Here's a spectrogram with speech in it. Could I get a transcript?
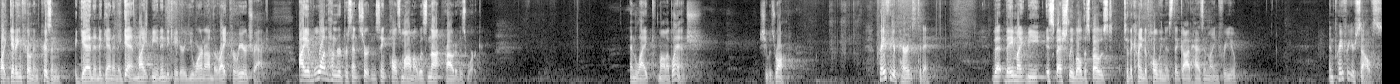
Like getting thrown in prison again and again and again might be an indicator you weren't on the right career track. I am 100% certain St. Paul's mama was not proud of his work. And like Mama Blanche, she was wrong. Pray for your parents today that they might be especially well disposed to the kind of holiness that God has in mind for you. And pray for yourselves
